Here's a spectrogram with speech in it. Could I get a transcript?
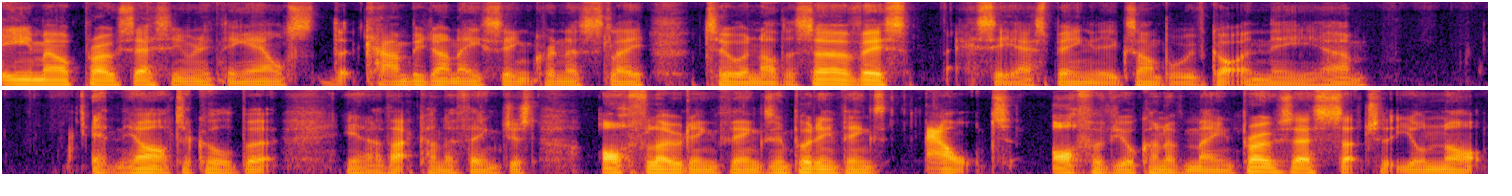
email processing or anything else that can be done asynchronously to another service. SES being the example we've got in the um, in the article, but you know that kind of thing. Just offloading things and putting things out off of your kind of main process, such that you're not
